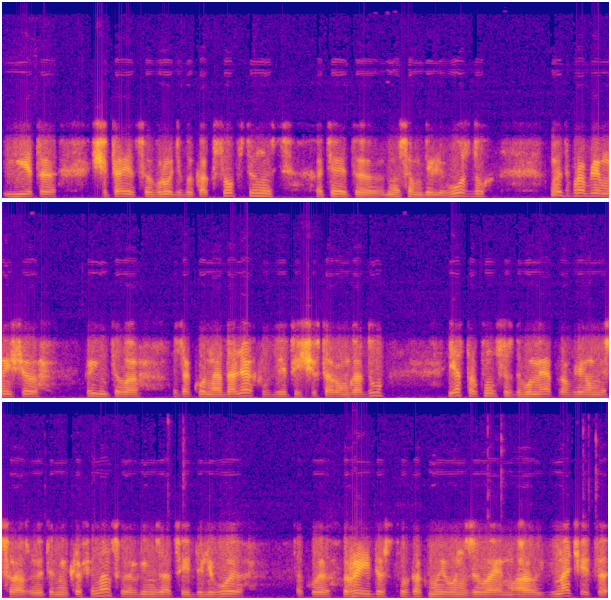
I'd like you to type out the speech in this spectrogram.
и это считается вроде бы как собственность, хотя это на самом деле воздух. Но это проблема еще принятого закона о долях в 2002 году. Я столкнулся с двумя проблемами сразу. Это микрофинансовая организация и долевое такое рейдерство, как мы его называем, а иначе это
